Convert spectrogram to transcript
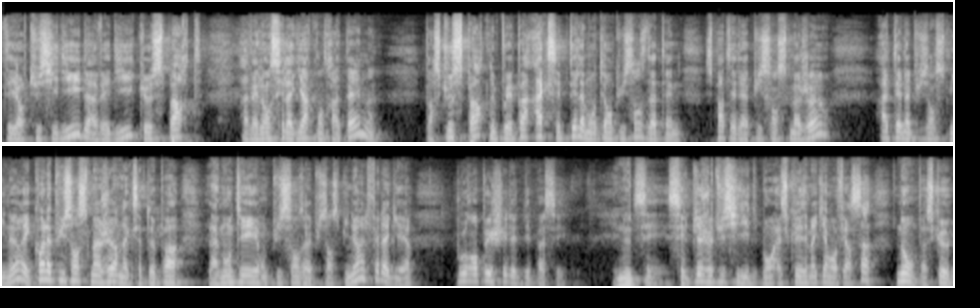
C'est-à-dire Thucydide avait dit que Sparte avait lancé la guerre contre Athènes parce que Sparte ne pouvait pas accepter la montée en puissance d'Athènes. Sparte était la puissance majeure, Athènes la puissance mineure, et quand la puissance majeure n'accepte pas la montée en puissance de la puissance mineure, elle fait la guerre pour empêcher d'être dépassée. C'est le piège de Thucydide. Bon, est-ce que les Américains vont faire ça? Non, parce que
